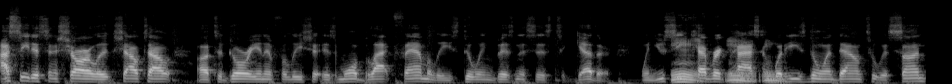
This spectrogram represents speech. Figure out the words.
I see this in Charlotte. Shout out uh, to Dorian and Felicia. Is more black families doing businesses together. When you see mm, Kevrick mm, passing mm. what he's doing down to his son,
